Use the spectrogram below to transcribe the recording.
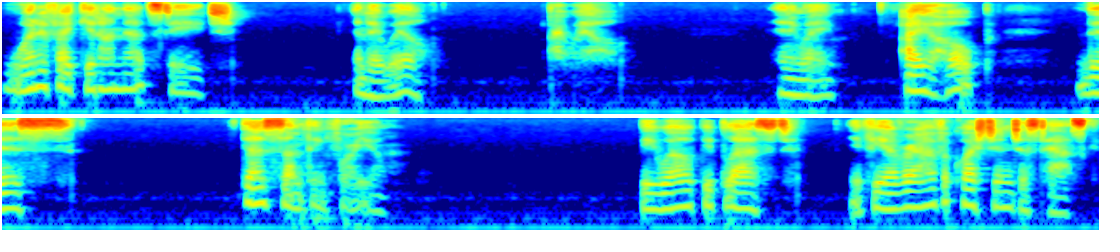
What if I get on that stage? And I will. I will. Anyway, I hope this does something for you. Be well, be blessed. If you ever have a question, just ask.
